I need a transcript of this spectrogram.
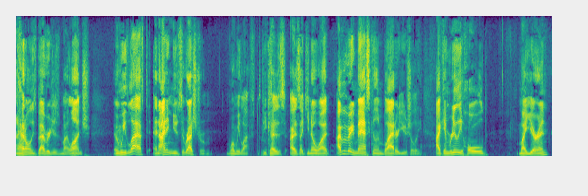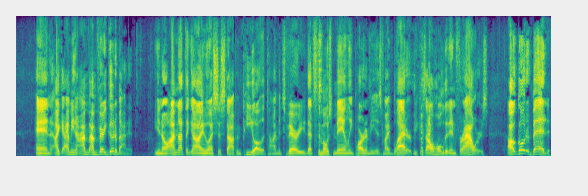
I had all these beverages in my lunch, and we left, and I didn't use the restroom when we left because I was like, you know what? I have a very masculine bladder usually. I can really hold my urine, and I, I mean, I'm I'm very good about it. You know, I'm not the guy who has to stop and pee all the time. It's very that's the most manly part of me is my bladder because I'll hold it in for hours. I'll go to bed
